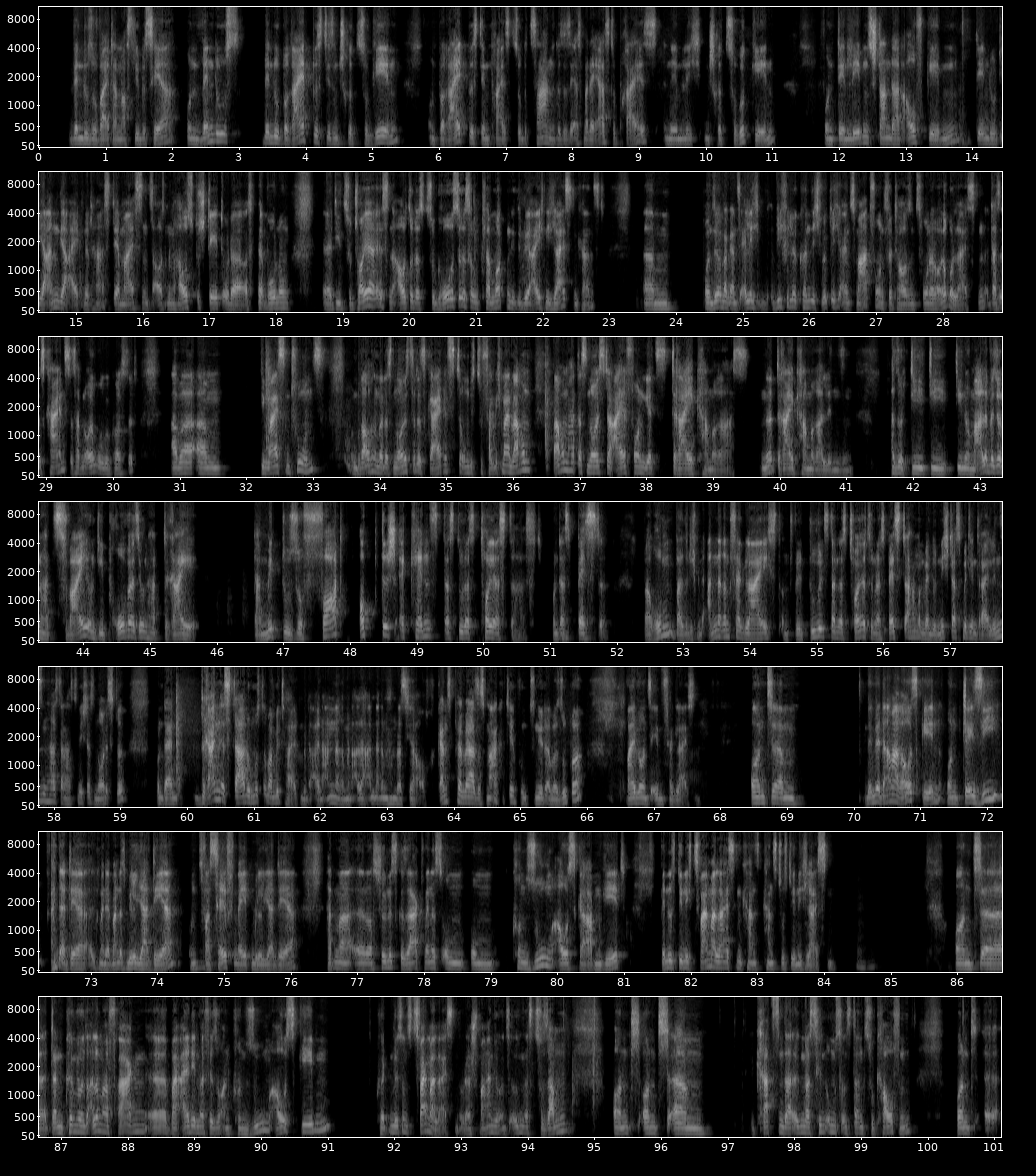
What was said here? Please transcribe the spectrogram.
wenn du so weitermachst wie bisher. Und wenn du es, wenn du bereit bist, diesen Schritt zu gehen und bereit bist, den Preis zu bezahlen, das ist erstmal der erste Preis, nämlich einen Schritt zurückgehen, und den Lebensstandard aufgeben, den du dir angeeignet hast, der meistens aus einem Haus besteht oder aus einer Wohnung, äh, die zu teuer ist, ein Auto, das zu groß ist und Klamotten, die du dir eigentlich nicht leisten kannst. Ähm, und sind wir mal ganz ehrlich, wie viele können sich wirklich ein Smartphone für 1200 Euro leisten? Das ist keins, das hat einen Euro gekostet. Aber ähm, die meisten tun es und brauchen immer das Neueste, das Geilste, um sich zu vergleichen. Ich meine, warum, warum hat das neueste iPhone jetzt drei Kameras? Ne? Drei Kameralinsen. Also die, die, die normale Version hat zwei und die Pro-Version hat drei, damit du sofort optisch erkennst, dass du das teuerste hast und das Beste. Warum? Weil du dich mit anderen vergleichst und du willst dann das teuerste und das Beste haben. Und wenn du nicht das mit den drei Linsen hast, dann hast du nicht das Neueste. Und dein Drang ist da, du musst aber mithalten mit allen anderen. Und alle anderen haben das ja auch. Ganz perverses Marketing, funktioniert aber super, weil wir uns eben vergleichen. Und ähm, wenn wir da mal rausgehen und Jay-Z, der, ich meine, der Mann ist Milliardär und zwar self-made Milliardär, hat mal äh, was Schönes gesagt, wenn es um, um Konsumausgaben geht, wenn du es dir nicht zweimal leisten kannst, kannst du es dir nicht leisten. Mhm. Und äh, dann können wir uns alle mal fragen, äh, bei all dem, was wir so an Konsum ausgeben, könnten wir es uns zweimal leisten oder sparen wir uns irgendwas zusammen und, und ähm, kratzen da irgendwas hin, um es uns dann zu kaufen. Und äh,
